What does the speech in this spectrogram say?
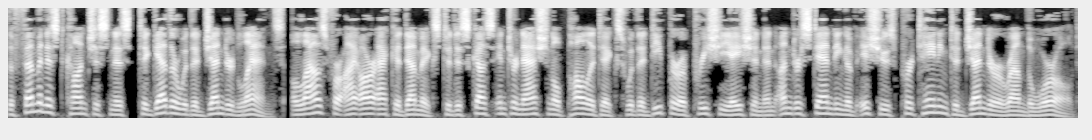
the feminist consciousness, together with a gendered lens, allows for IR academics to discuss international politics with a deeper appreciation and understanding of issues pertaining to gender around the world.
